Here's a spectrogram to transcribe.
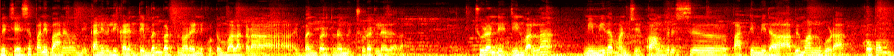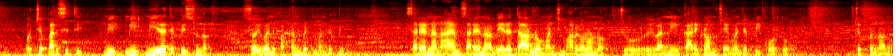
మీరు చేసే పని బాగానే ఉంది. కానీ వీళ్ళు ఇక్కడ ఎంత ఇబ్బంది పడుతున్నారు ఎన్ని కుటుంబాలు అక్కడ ఇబ్బంది పడుతున్నారో మీరు చూడట్లేదు కదా. చూడండి దీనివల్ల మీ మీద మంచి కాంగ్రెస్ పార్టీ మీద అభిమానులు కూడా కోపం వచ్చే పరిస్థితి మీ మీ మీరే తెప్పిస్తున్నారు. సో ఇవన్నీ పక్కన పెట్టమని చెప్పి. సరైన న్యాయం సరైన వేరే దారిలో మంచి మార్గంలో చూ ఇవన్నీ కార్యక్రమం చేయమని చెప్పి కోరుతూ చెప్తున్నాను.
